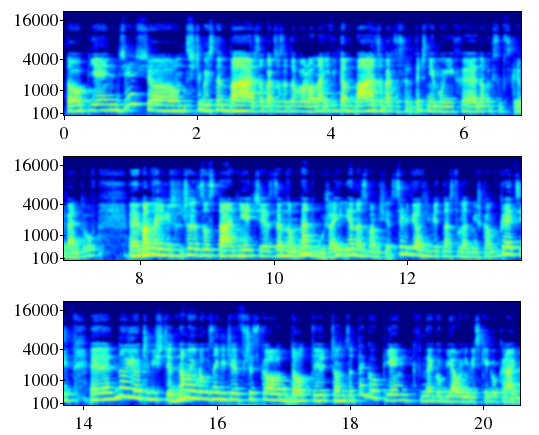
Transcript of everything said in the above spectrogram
150, z czego jestem bardzo, bardzo zadowolona i witam bardzo, bardzo serdecznie moich e, nowych subskrybentów. E, Mam nadzieję, że zostaniecie ze mną na dłużej. Ja nazywam się Sylwia, od 19 lat mieszkam w Grecji. E, No i oczywiście na moim blogu znajdziecie wszystko dotyczące tego pięknego biało-niebieskiego kraju.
